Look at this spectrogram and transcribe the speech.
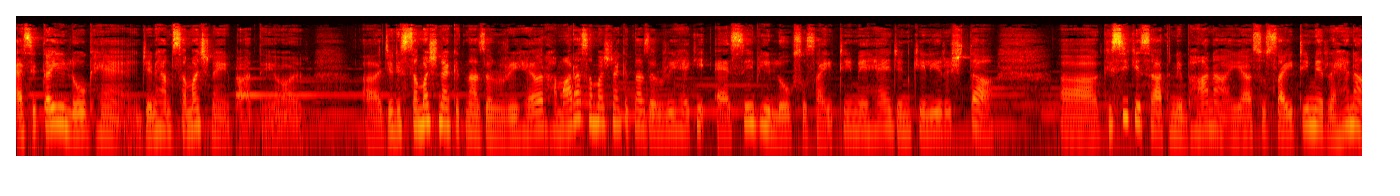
ऐसे कई लोग हैं जिन्हें हम समझ नहीं पाते और जिन्हें समझना कितना ज़रूरी है और हमारा समझना कितना ज़रूरी है कि ऐसे भी लोग सोसाइटी में हैं जिनके लिए रिश्ता किसी के साथ निभाना या सोसाइटी में रहना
